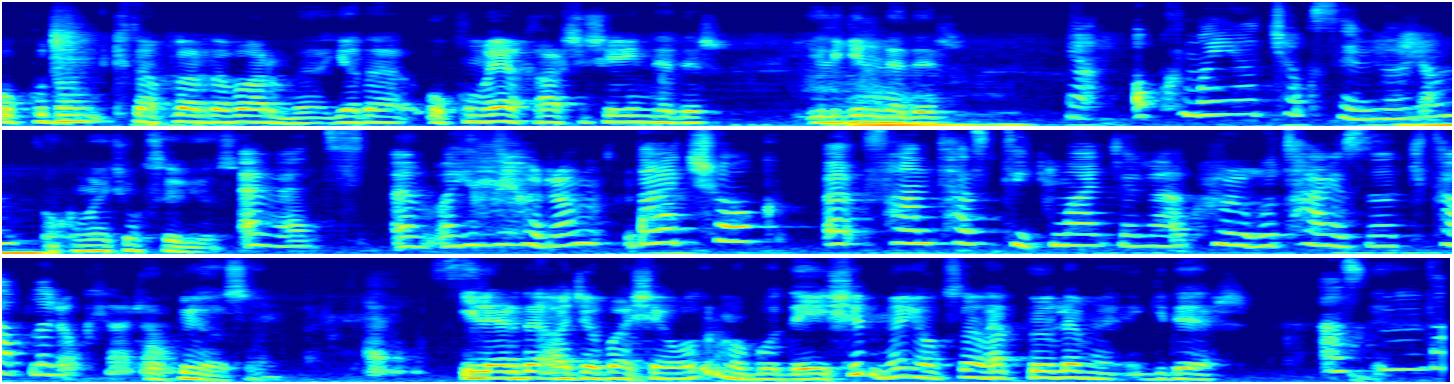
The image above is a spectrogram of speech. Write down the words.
okuduğun kitaplar da var mı? Ya da okumaya karşı şeyin nedir? İlgin nedir? Ya okumayı çok seviyorum. Okumayı çok seviyorsun. Evet, e, bayılıyorum. Daha çok e, fantastik, macera, kurgu tarzı kitaplar okuyorum. Okuyorsun. Evet. İleride acaba şey olur mu? Bu değişir mi? Yoksa hep böyle mi gider? Aslında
